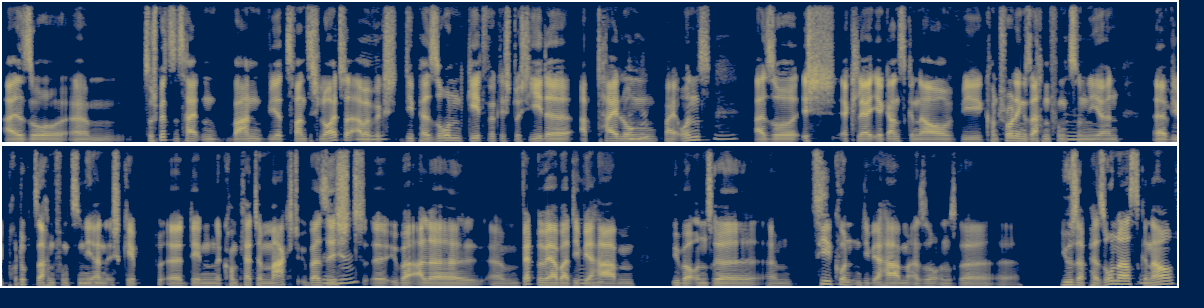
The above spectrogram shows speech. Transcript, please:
Also ähm, zu Spitzenzeiten waren wir 20 Leute, aber mhm. wirklich die Person geht wirklich durch jede Abteilung mhm. bei uns. Mhm. Also ich erkläre ihr ganz genau, wie Controlling-Sachen funktionieren, mhm. äh, wie Produktsachen funktionieren. Mhm. Ich gebe äh, denen eine komplette Marktübersicht mhm. äh, über alle ähm, Wettbewerber, die wir haben, über unsere ähm, Zielkunden, die wir haben, also unsere äh, User-Personas, genau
